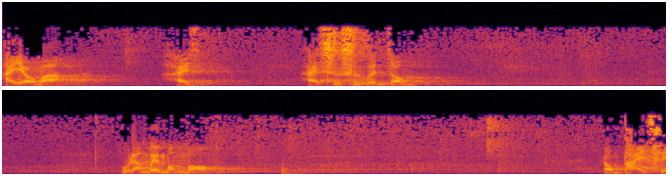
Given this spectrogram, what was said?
还有吗？还还十四分钟，有人要问无？拢拍摄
